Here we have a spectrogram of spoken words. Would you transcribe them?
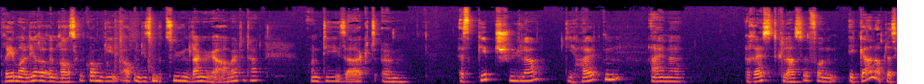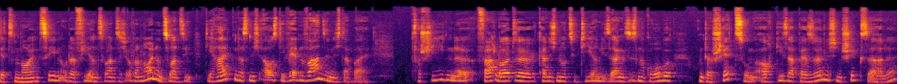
Bremer Lehrerin rausgekommen, die auch in diesen Bezügen lange gearbeitet hat und die sagt, ähm, es gibt Schüler, die halten eine Restklasse von, egal ob das jetzt 19 oder 24 oder 29, die halten das nicht aus, die werden wahnsinnig dabei. Verschiedene Fachleute kann ich nur zitieren, die sagen, es ist eine grobe Unterschätzung auch dieser persönlichen Schicksale,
